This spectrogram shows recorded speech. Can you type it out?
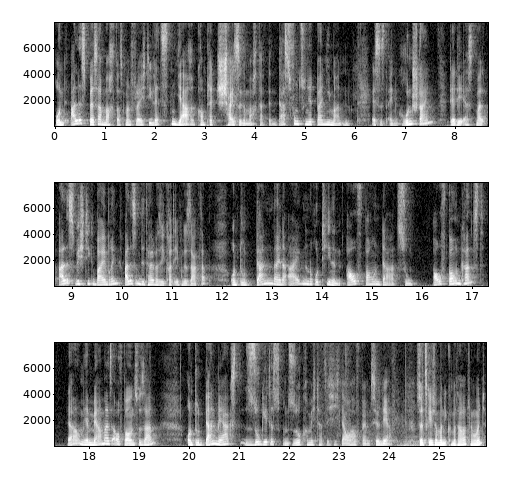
und alles besser macht, was man vielleicht die letzten Jahre komplett scheiße gemacht hat. Denn das funktioniert bei niemandem. Es ist ein Grundstein, der dir erstmal alles Wichtige beibringt, alles im Detail, was ich gerade eben gesagt habe, und du dann deine eigenen Routinen aufbauen dazu aufbauen kannst, ja, um hier mehrmals aufbauen zu sagen, und du dann merkst, so geht es und so komme ich tatsächlich dauerhaft beim Ziel näher. So, jetzt gehe ich nochmal in die Kommentare. Kleinen Moment.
